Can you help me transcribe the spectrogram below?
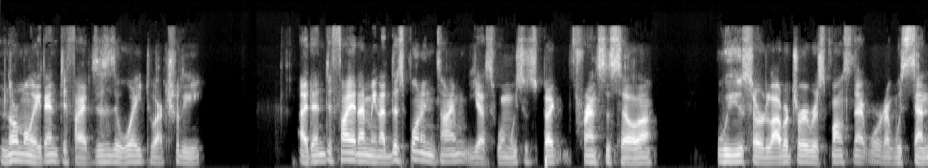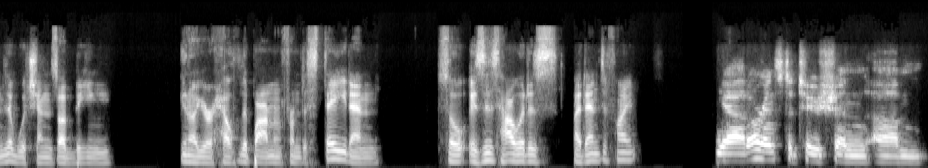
normally identify it? This is a way to actually identify it. I mean, at this point in time, yes, when we suspect Francisella, we use our laboratory response network and we send it, which ends up being, you know, your health department from the state. And so, is this how it is identified? Yeah, at our institution, um,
